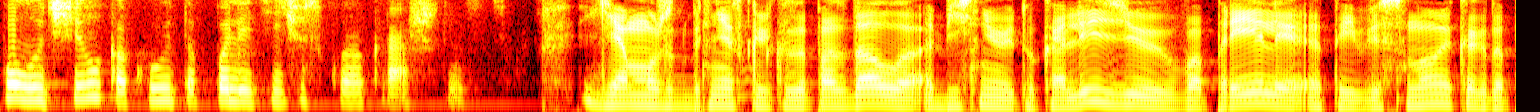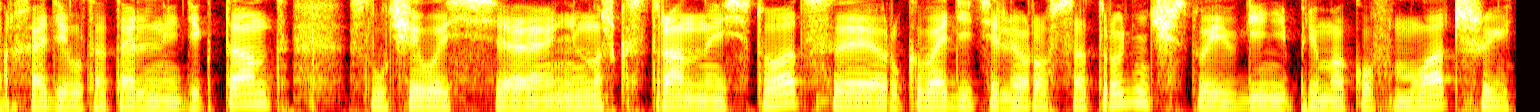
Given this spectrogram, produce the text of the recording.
получил какую-то политическую окрашенность. Я, может быть, несколько запоздал, объясню эту коллизию. В апреле этой весной, когда проходил тотальный диктант, случилась э, немножко странная ситуация. Руководитель Россотрудничества Евгений Примаков-младший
